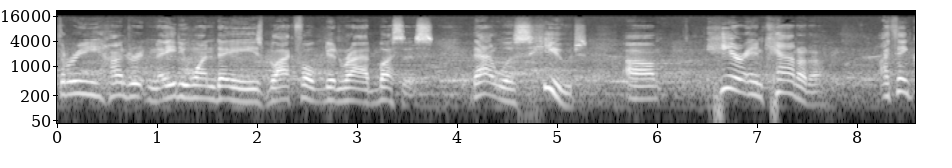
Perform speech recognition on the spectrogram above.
381 days, black folk didn't ride buses. That was huge. Um, here in Canada, I think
